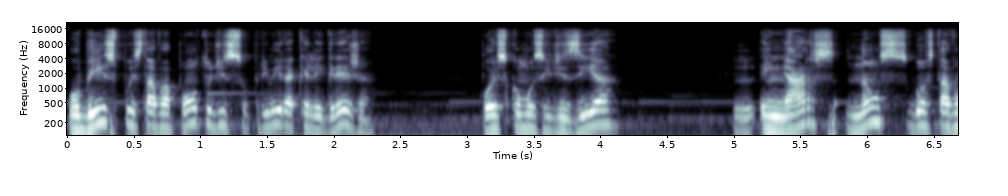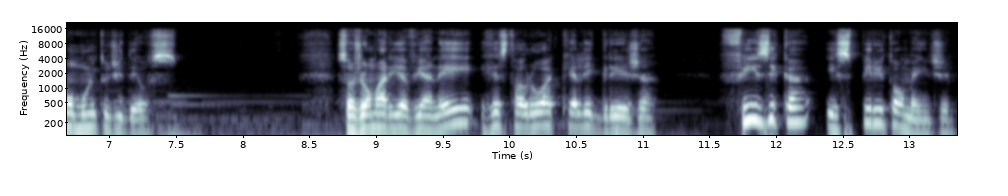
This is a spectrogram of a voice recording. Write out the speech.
O bispo estava a ponto de suprimir aquela igreja, pois, como se dizia, em Ars não gostavam muito de Deus. São João Maria Vianney restaurou aquela igreja física e espiritualmente.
